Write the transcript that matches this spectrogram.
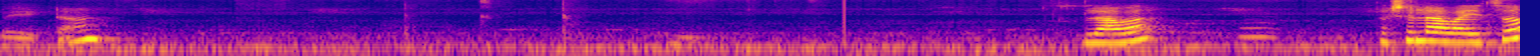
बेटा. लावा. कसं लावायचं?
